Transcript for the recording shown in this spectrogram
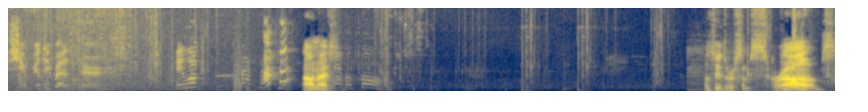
She really rezzed her. Hey, look. Oh, nice. Those dudes were some scrubs.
